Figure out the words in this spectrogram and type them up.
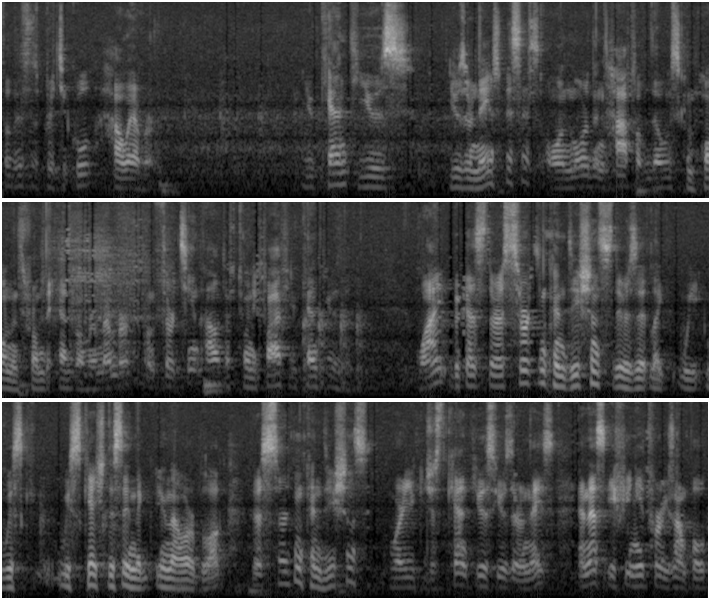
So this is pretty cool. However, you can't use user namespaces on more than half of those components from the EDROM. Remember, on 13 out of 25, you can't use it. Why? Because there are certain conditions. There's a, like we we, we sketched this in the in our blog. There are certain conditions where you just can't use user names, and that's if you need, for example,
